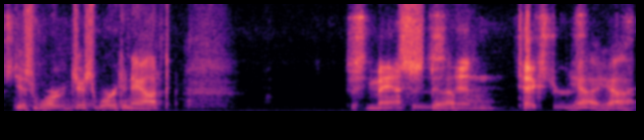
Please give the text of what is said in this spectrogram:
Just work, just working out. Just masses Stuff. and textures. Yeah, yeah.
